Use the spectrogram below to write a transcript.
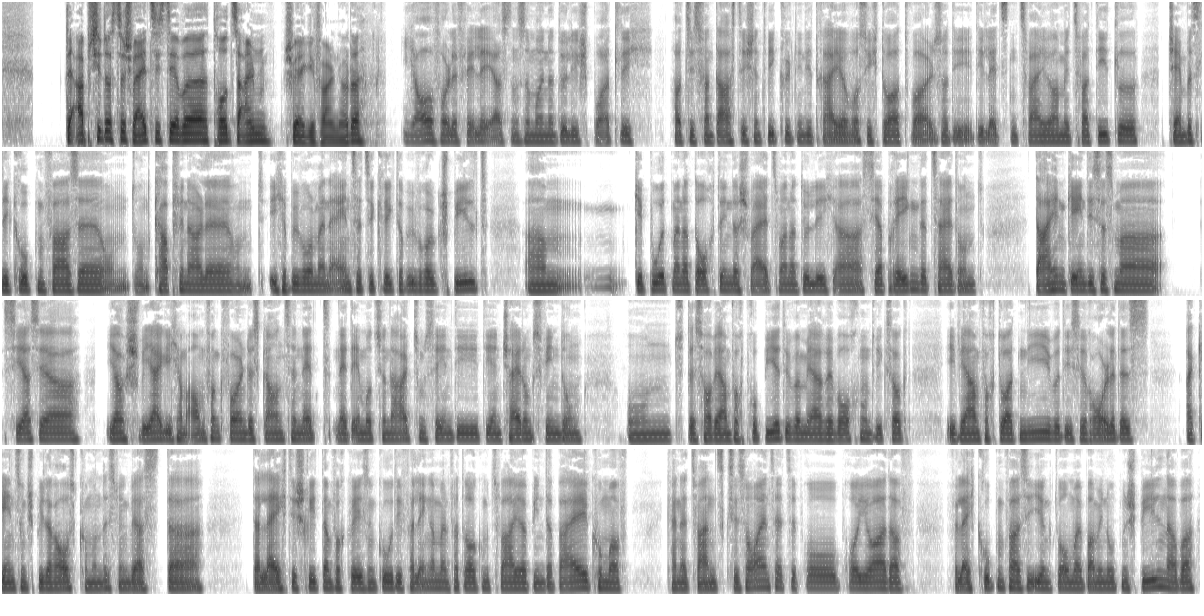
Der Abschied aus der Schweiz ist dir aber trotz allem schwer gefallen, oder? Ja, auf alle Fälle. Erstens einmal natürlich sportlich hat sich fantastisch entwickelt in die drei Jahre, was ich dort war. Also die, die letzten zwei Jahre mit zwei Titel, Champions League Gruppenphase und, und Cupfinale und ich habe überall meine Einsätze gekriegt, habe überall gespielt. Ähm, Geburt meiner Tochter in der Schweiz war natürlich eine sehr prägende Zeit und dahingehend ist es mir sehr, sehr ja, schwer eigentlich am Anfang gefallen, das Ganze nicht, nicht emotional zu sehen, die, die Entscheidungsfindung. Und das habe ich einfach probiert über mehrere Wochen. Und wie gesagt, ich wäre einfach dort nie über diese Rolle des Ergänzungsspielers rauskommen. Deswegen wäre es der, der leichte Schritt einfach gewesen. Gut, ich verlängere meinen Vertrag um zwei Jahre, bin dabei, komme auf keine 20 Saisoneinsätze pro, pro Jahr, darf vielleicht Gruppenphase irgendwo mal ein paar Minuten spielen, aber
